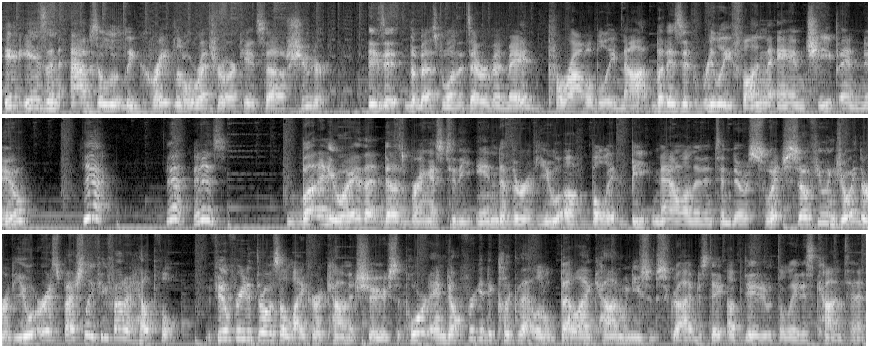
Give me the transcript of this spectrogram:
it is an absolutely great little retro arcade style shooter. Is it the best one that's ever been made? Probably not, but is it really fun and cheap and new? Yeah, yeah, it is. But anyway, that does bring us to the end of the review of Bullet Beat now on the Nintendo Switch, so if you enjoyed the review, or especially if you found it helpful, Feel free to throw us a like or a comment to show your support, and don't forget to click that little bell icon when you subscribe to stay updated with the latest content.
